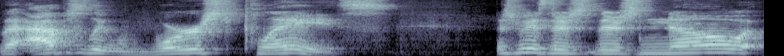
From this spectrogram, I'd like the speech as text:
the absolute worst place, just because there's there's no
